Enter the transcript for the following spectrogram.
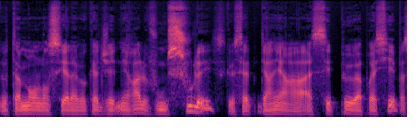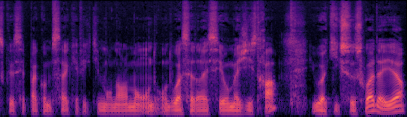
notamment lancé à l'avocate générale « Vous me saoulez », ce que cette dernière a assez peu apprécié, parce que c'est pas comme ça qu'effectivement, normalement, on, on doit s'adresser aux magistrats, ou à qui que ce soit d'ailleurs.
